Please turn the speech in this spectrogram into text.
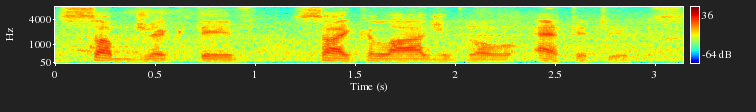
subjective psychological attitudes.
